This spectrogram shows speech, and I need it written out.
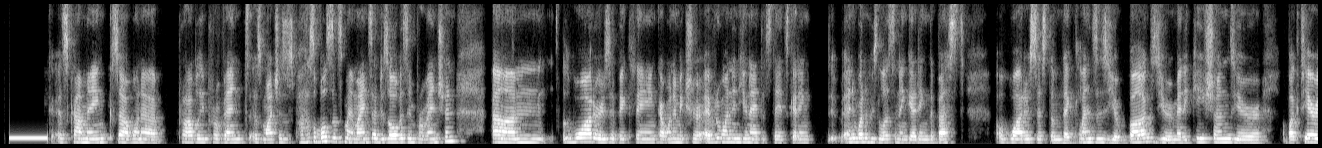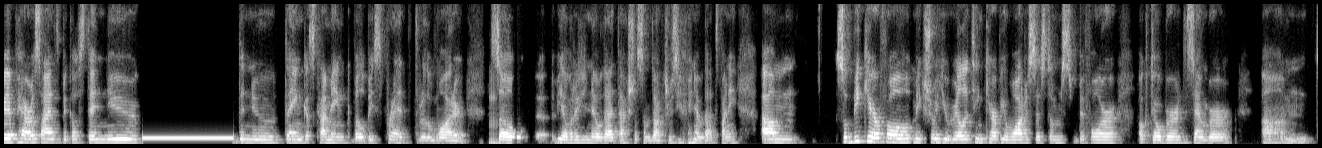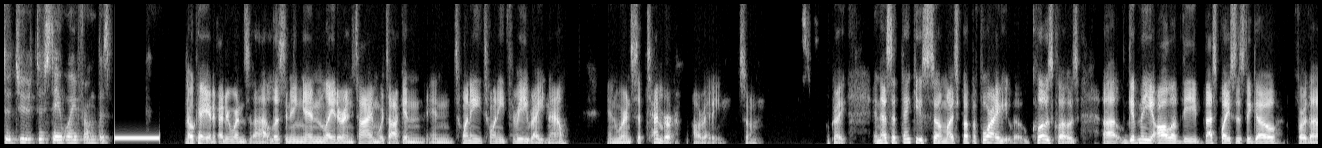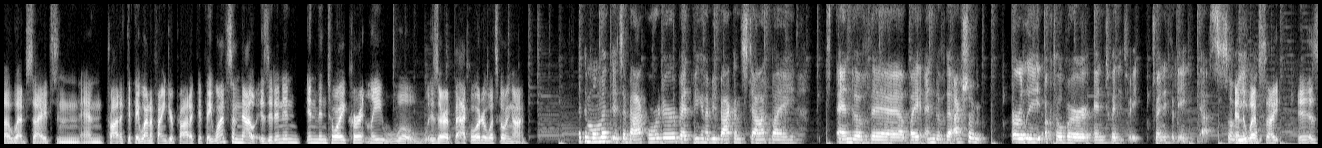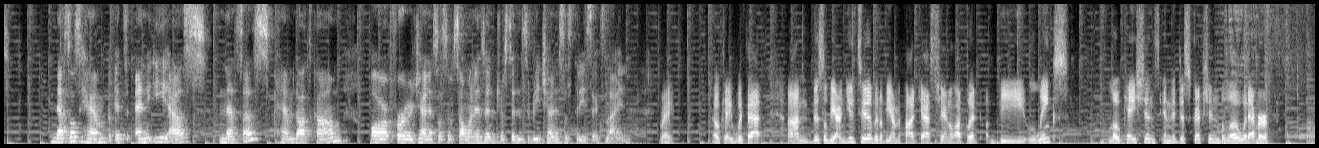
is coming. So I want to probably prevent as much as possible since my mindset is always in prevention. Um, water is a big thing. I want to make sure everyone in the United States getting anyone who's listening getting the best water system that cleanses your bugs, your medications, your bacteria, parasites, because the new the new thing is coming will be spread through the water. Mm. So we already know that. Actually, some doctors even know that's funny. Um, so be careful. Make sure you really take care of your water systems before October, December, um, to to to stay away from this. Okay, and if anyone's uh, listening in later in time, we're talking in 2023 right now, and we're in September already. So, great. And I said, thank you so much. But before I close, close, uh, give me all of the best places to go for the websites and and product. If they want to find your product if they want some now is it in, in inventory currently? Well is there a back order? What's going on? At the moment it's a back order but we're going to be back in stock by end of the by end of the actual early october in 23 23 yes. So and the website is Nesa's Hemp, it's N-E-S, nesashemp.com. Or for Genesis, if someone is interested, it's Regenesis 369. Right. Okay, with that, um, this will be on YouTube. It'll be on the podcast channel. I'll put the links, locations in the description below, whatever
